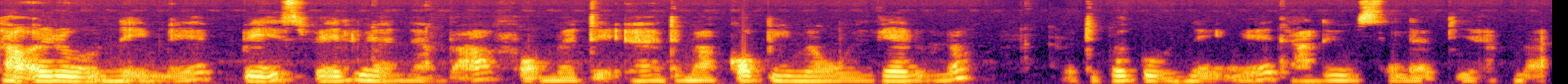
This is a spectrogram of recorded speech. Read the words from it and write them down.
ဒါအဲ့လိုနှိပ်မယ် paste value ရဲ့ number formatting အဲဒီမှာ copy မဝင်ခဲ့လို့နော်ဒီဘက်ကိုနှိပ်မယ်ဒါလေးကို select ပြန်မှတ်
